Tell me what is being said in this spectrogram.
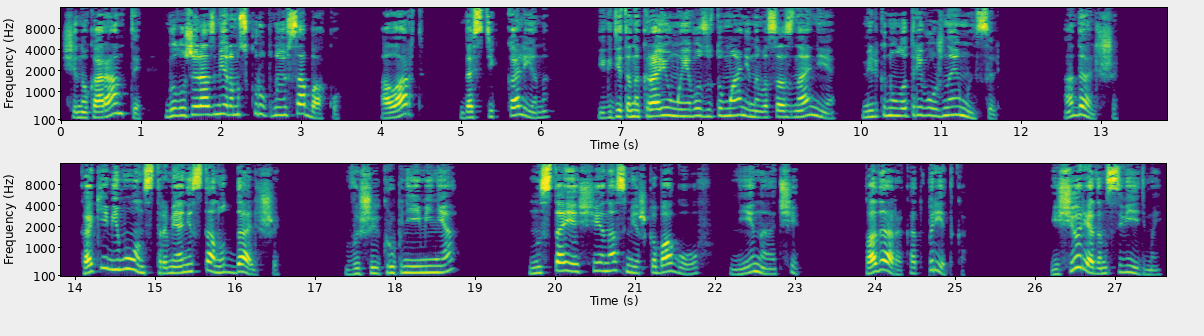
Щенок Аранты был уже размером с крупную собаку, а Ларт достиг колена. И где-то на краю моего затуманенного сознания мелькнула тревожная мысль. А дальше? Какими монстрами они станут дальше? Выше и крупнее меня? Настоящая насмешка богов, не иначе. Подарок от предка. Еще рядом с ведьмой,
